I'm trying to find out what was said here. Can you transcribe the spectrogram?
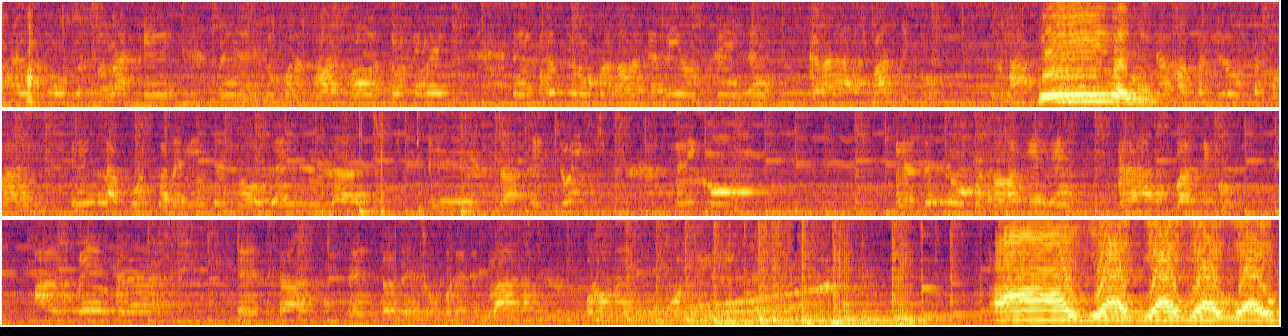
séptimo personaje séptimo personaje es Crash Bandicoot. Al fin Crash está dentro de Super Smash Bros. Ay, ay, ay, ay, ay.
